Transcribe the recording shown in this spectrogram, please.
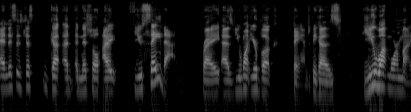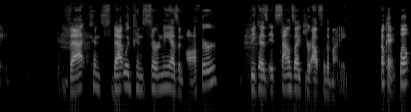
and this is just gut an initial. I you say that right as you want your book banned because you want more money that con- that would concern me as an author because it sounds like you're out for the money. Okay, well,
